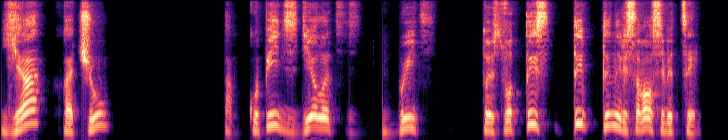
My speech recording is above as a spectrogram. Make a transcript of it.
я хочу там, купить, сделать, быть. То есть, вот ты, ты, ты нарисовал себе цель.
